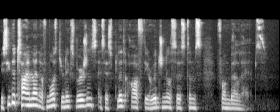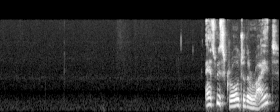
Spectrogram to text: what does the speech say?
We see the timeline of most Unix versions as they split off the original systems from Bell Labs. As we scroll to the right,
